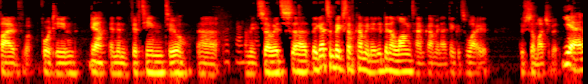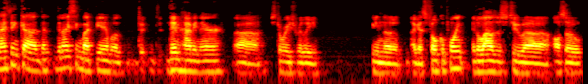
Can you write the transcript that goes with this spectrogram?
five, 14, yeah. and then fifteen too. Uh, Okay. I mean, so it's uh, they got some big stuff coming. It had been a long time coming. I think it's why it, there's so much of it. Yeah, and I think uh, the, the nice thing about being able to, them having their uh, stories really being the I guess focal point, it allows us to uh, also,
